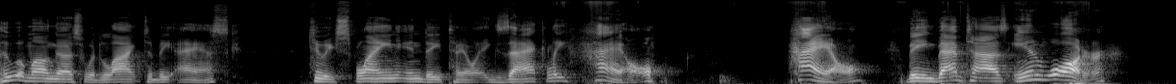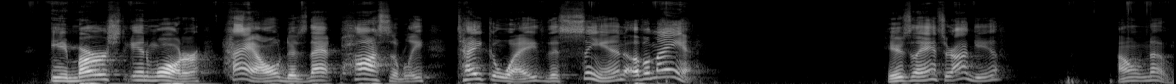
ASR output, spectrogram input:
Who among us would like to be asked to explain in detail exactly how, how being baptized in water, immersed in water, how does that possibly take away the sin of a man? Here's the answer I give I don't know.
